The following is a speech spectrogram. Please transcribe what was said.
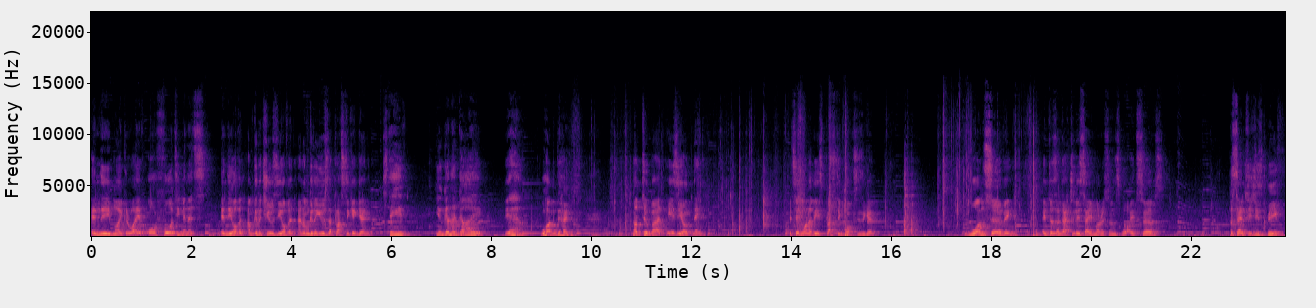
in the microwave or 40 minutes in the oven. I'm going to choose the oven and I'm going to use the plastic again. Steve, you're going to die. Yeah, one day. Not too bad, easy opening. It's in one of these plastic boxes again one serving. It doesn't actually say Morrison's what it serves. Percentage is beef,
